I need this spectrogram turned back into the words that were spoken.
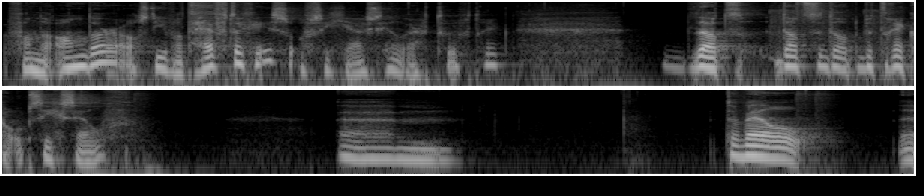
van de ander, als die wat heftig is of zich juist heel erg terugtrekt, dat, dat ze dat betrekken op zichzelf. Um, terwijl uh,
